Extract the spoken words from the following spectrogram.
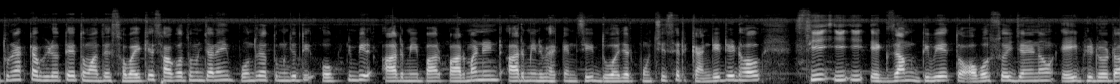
নতুন একটা ভিডিওতে তোমাদের সবাইকে স্বাগতম জানাই। বন্ধুরা, তুমি যদি অগ্নিবীর আর্মি বা পার্মানেন্ট আর্মির ভ্যাকেন্সি দু হাজার পঁচিশের ক্যান্ডিডেট হও সিইই এক্সাম দিবে, তো অবশ্যই জেনে নাও এই ভিডিওটা।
